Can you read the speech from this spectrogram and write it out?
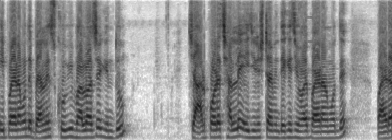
এই পায়রার মধ্যে ব্যালেন্স খুবই ভালো আছে, কিন্তু চার পরে ছাড়লে এই জিনিসটা আমি দেখেছি হয় পায়রার মধ্যে। পায়রা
